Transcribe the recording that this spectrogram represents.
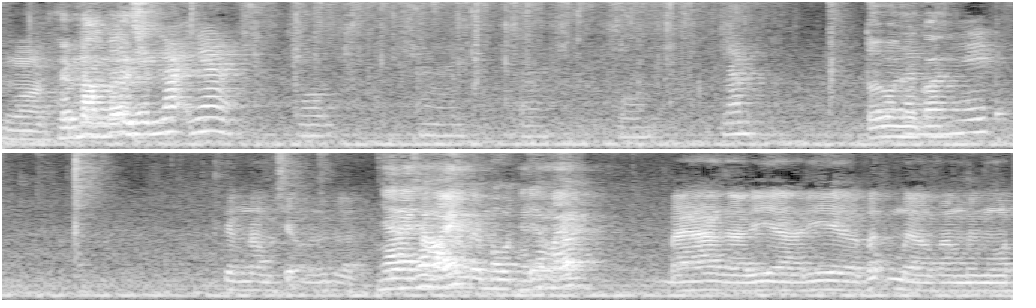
Đúng rồi. thêm năm nữa Đếm lại nha. 1, 2, 3, 4, 5 tôi bao nhiêu cân? hết thêm 5 triệu nữa rồi nhà này thêm mấy? 11 nhà mấy? ba giờ đi à, đi vất mười vào 11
